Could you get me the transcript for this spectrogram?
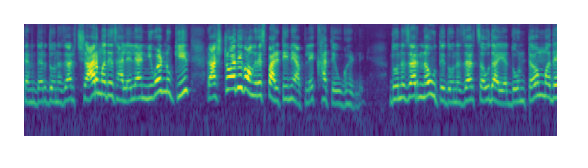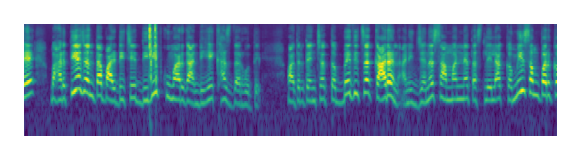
त्यानंतर दोन हजार चारमध्ये झालेल्या निवडणुकीत राष्ट्रवादी काँग्रेस पार्टीने आपले खाते उघडले. दोन हजार नऊ ते दोन हजार चौदा या दोन टर्ममध्ये भारतीय जनता पार्टीचे दिलीप कुमार गांधी हे खासदार होते. मात्र त्यांच्या तब्येतीचं कारण आणि जनसामान्यात असलेला कमी संपर्क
